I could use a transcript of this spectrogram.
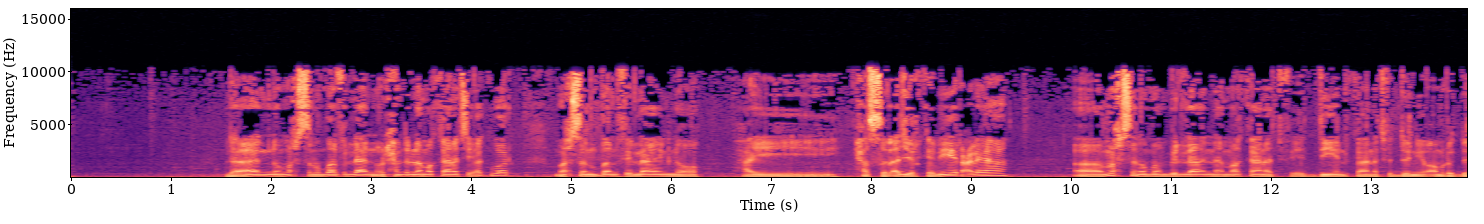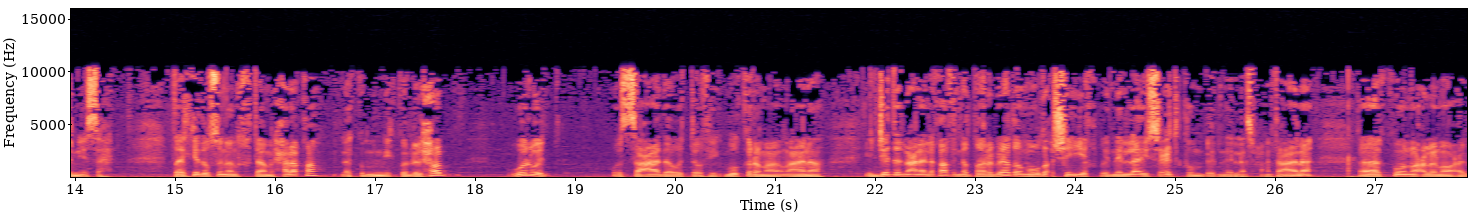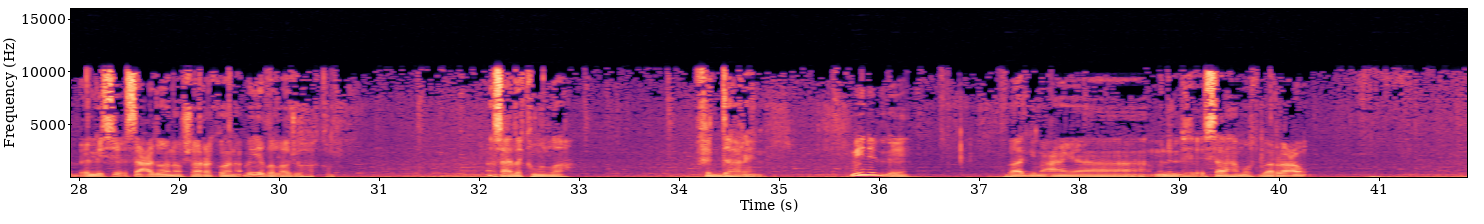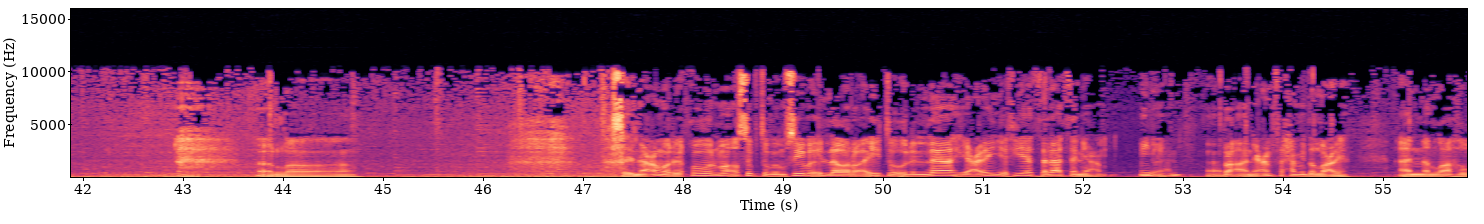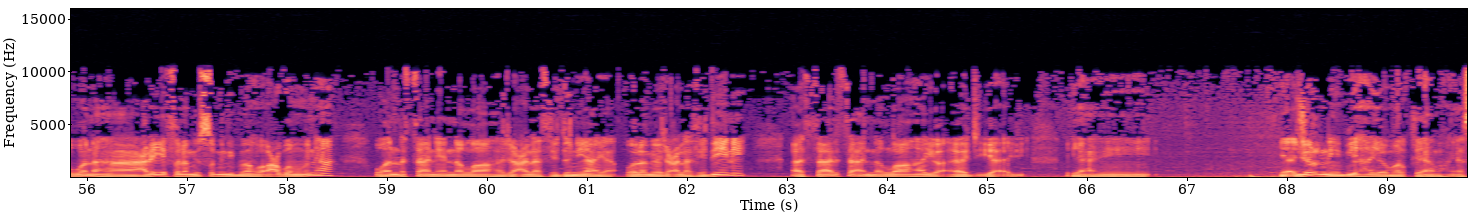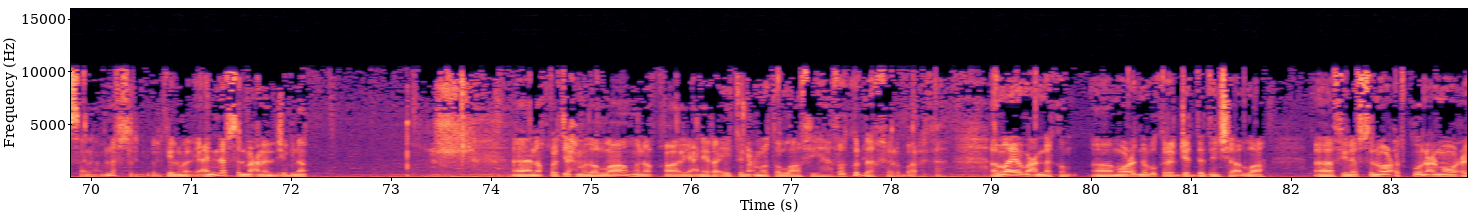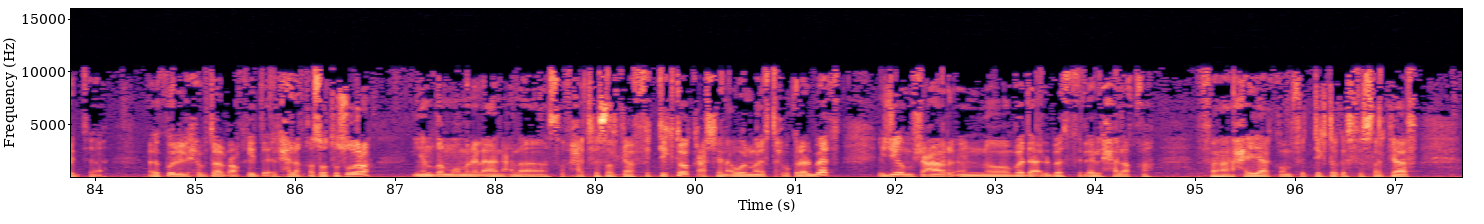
لأنه محسن الظن في الله إنه الحمد لله ما كانت شيء أكبر. محسن الظن في الله إنه حيحصل أجر كبير عليها. محسن الظن بالله إنها ما كانت في الدين كانت في الدنيا وأمر الدنيا سهل. طيب كذا وصلنا لختام الحلقة. لكم مني كل الحب والود والسعادة والتوفيق. بكرة معنا. يتجدد معنا اللقاء في النظارة البيضاء. موضوع شيق بإذن الله يسعدكم بإذن الله سبحانه وتعالى. آه كونوا على الموعد. اللي ساعدونا وشاركونا. بيض الله وجوهكم. أسعدكم الله في الدارين. مين اللي باقي معايا من اللي ساهموا وتبرعوا. الله. سيدنا عمر يقول ما أصبت بمصيبة إلا ورأيت لله علي فيها ثلاث نعم. أيوة يعني رأى نعم فحمد الله عليها. أن الله هونها علي فلم يصبني بما هو أعظم منها وأن الثاني أن الله جعلها في دنياي ولم يجعلها في ديني. الثالثة أن الله يعني يأجرني بها يوم القيامة. يا سلام. نفس الكلمة يعني نفس المعنى اللي جبناه. أنا قلت يحمد الله هنا قال يعني رأيت نعمة الله فيها فكلها خير وبركة. الله يرضى عنكم. آه، موعدنا بكرة يتجدد إن شاء الله. آه، في نفس الموعد كون على الموعد. آه، كل اللي يحب يتابع على كده الحلقة صوت وصورة ينضموا من الآن على صفحة فيصل كاف في التيك توك عشان أول ما نفتح بكرة البث يجيهم شعار أنه بدأ البث للحلقة. فحياكم في التيك توك فيصل كاف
